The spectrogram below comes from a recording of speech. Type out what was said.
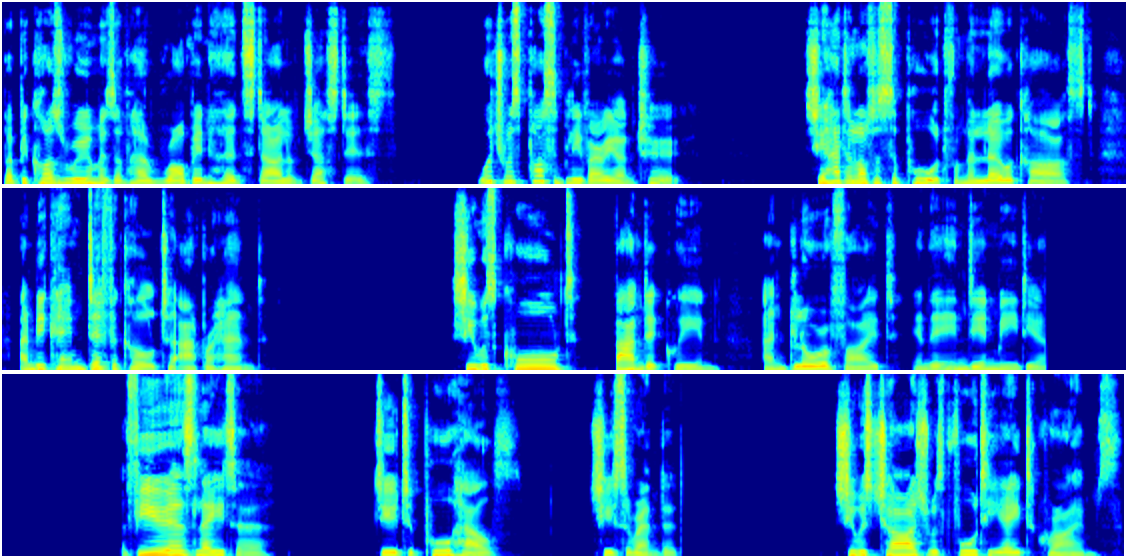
But because rumours of her Robin Hood style of justice, which was possibly very untrue, she had a lot of support from the lower caste and became difficult to apprehend. She was called Bandit Queen, and glorified in the Indian media. A few years later, due to poor health, she surrendered. She was charged with 48 crimes.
